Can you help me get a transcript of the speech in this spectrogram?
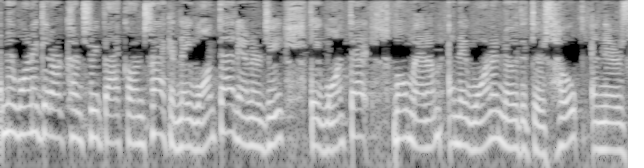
and they want to get our country back on track and they want that energy. They want that momentum and they want to know that there's hope and there's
